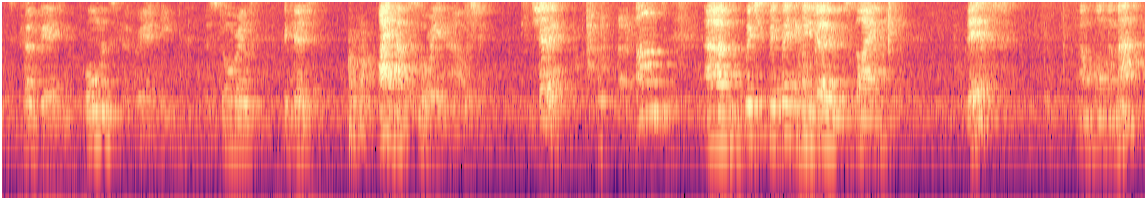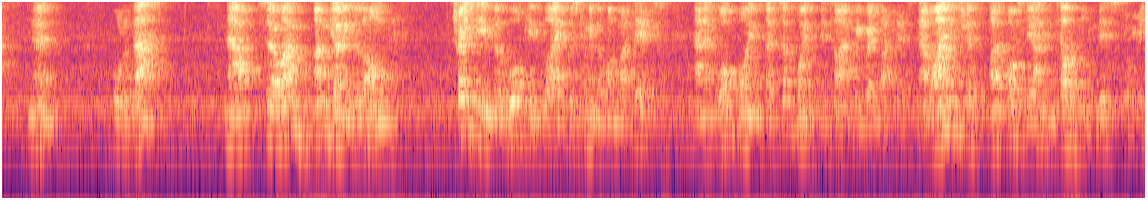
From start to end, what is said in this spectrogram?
It's co-creating a performance, co-creating the stories, because I have a story and I wish I could share it, but I can't, um, which, which basically goes like this on, on the map, you know, all of that. Now, so I'm, I'm going along, Tracy in Milwaukee's life was coming along like this. And at one point, at some point in time, we went like this. Now, I'm interested, I, obviously I can tell you this story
